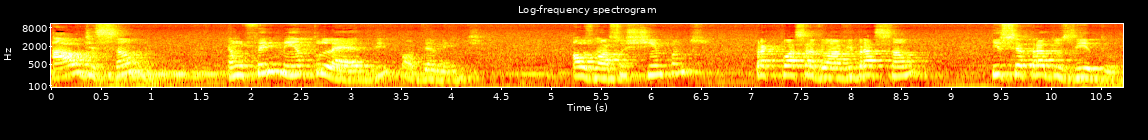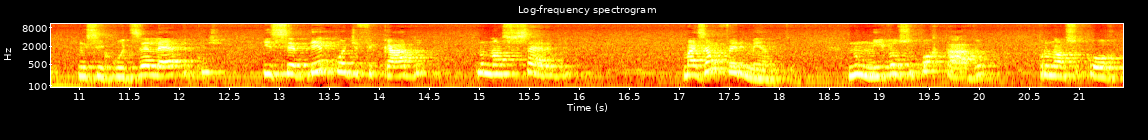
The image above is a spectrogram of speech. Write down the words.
A audição é um ferimento leve, obviamente, aos nossos tímpanos, para que possa haver uma vibração, isso ser traduzido em circuitos elétricos e ser decodificado no nosso cérebro. Mas é um ferimento num nível suportável para o nosso corpo.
